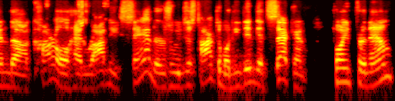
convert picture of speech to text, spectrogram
and uh, Carl had Rodney Sanders, who we just talked about. He did get second. Point for them.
